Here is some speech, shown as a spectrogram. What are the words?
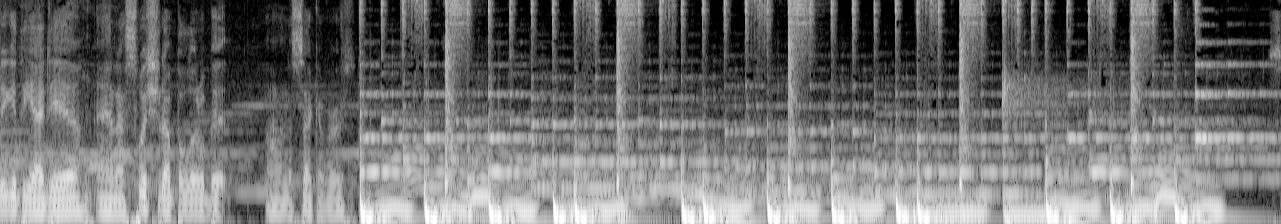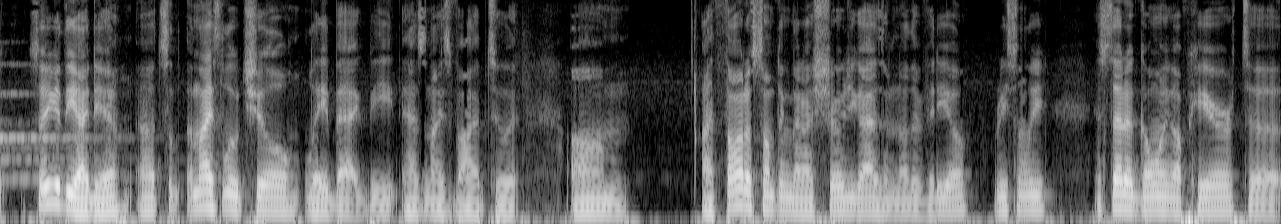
so you get the idea, and I switched it up a little bit on the second verse. So you get the idea. Uh, it's a, a, nice little chill, laid back beat. It has a nice vibe to it. Um, I thought of something that I showed you guys in another video recently. Instead of going up here to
